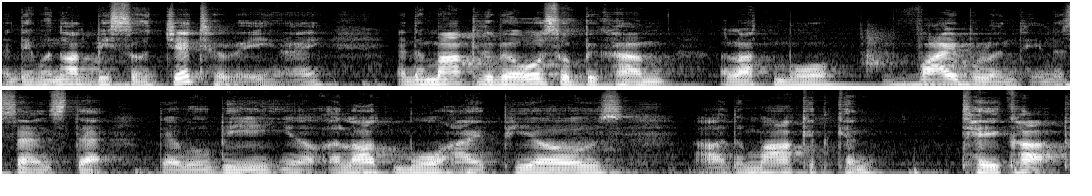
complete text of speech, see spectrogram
and they will not be so jittery, right? And the market will also become a lot more vibrant in the sense that there will be, you know, a lot more IPOs. Uh, the market can take up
